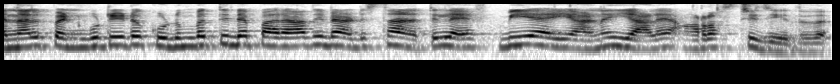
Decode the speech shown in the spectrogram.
എന്നാൽ പെൺകുട്ടിയുടെ കുടുംബത്തിന്റെ പരാതിയുടെ അടിസ്ഥാനത്തിൽ എഫ് ആണ് ഇയാളെ അറസ്റ്റ് ചെയ്തത്.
